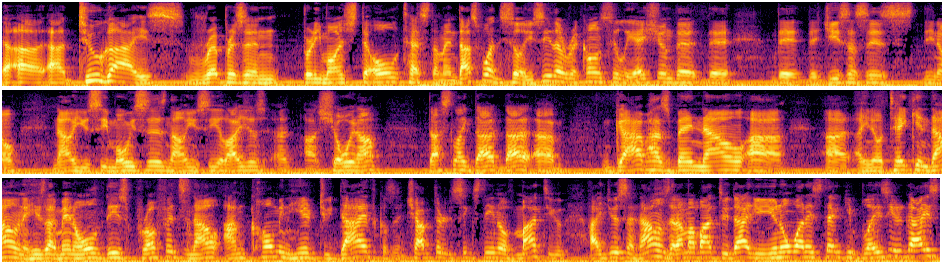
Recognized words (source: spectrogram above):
uh, uh, two guys represent pretty much the Old Testament. That's what. So you see the reconciliation, the the the, the Jesus is, you know now you see Moses. Now you see Elijah uh, uh, showing up. That's like that. That uh, Gab has been now, uh, uh, you know, taken down, and he's like, man, all these prophets. Now I'm coming here to die because in chapter 16 of Matthew, I just announced that I'm about to die. You, you know what is taking place here, guys?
